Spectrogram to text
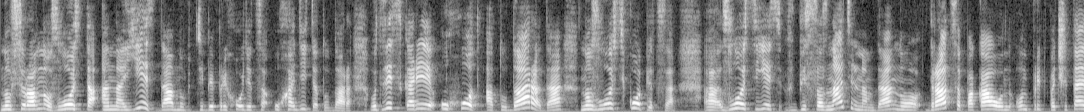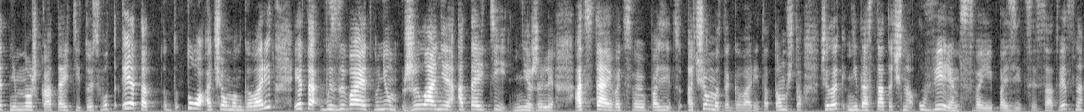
но все равно злость-то она есть, да, но тебе приходится уходить от удара. Вот здесь скорее уход от удара, да, но злость копится. А, злость есть в бессознательном, да, но драться пока он, он предпочитает немножко отойти. То есть вот это, то, о чем он говорит, это вызывает в нем желание отойти, нежели отстаивать свою позицию. О чем это говорит? О том, что человек недостаточно уверен в своей позиции. Соответственно,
